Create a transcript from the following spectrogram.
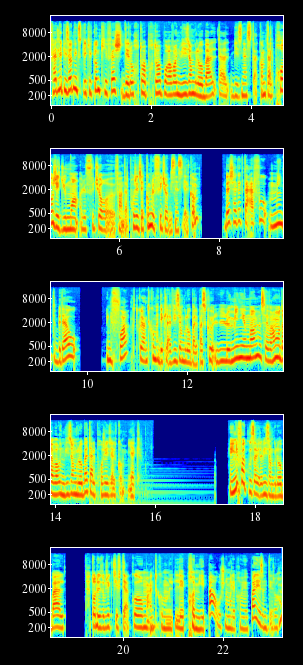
في هاد l'épisode نexplique لكم كيفاش ديروا خطوه بخطوه pour avoir une vision globale تاع البيزنس تاعكم تاع البروجي du moins le futur enfin تاع البروجي ديالكم le futur business ديالكم باش هكاك تعرفوا مين تبداو une fois que تكون عندكم هذيك la vision globale parce que le minimum c'est vraiment d'avoir une vision globale تاع البروجي ديالكم ياك et une fois que vous avez la vision globale, تحطوا les objectifs تاعكم عندكم les premiers pas وشنو هما les premiers pas لازم ديروهم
